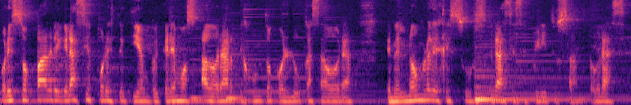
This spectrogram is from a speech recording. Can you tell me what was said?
Por eso, Padre, gracias por este tiempo y queremos adorarte junto con Lucas ahora. En el nombre de Jesús, gracias Espíritu Santo, gracias.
